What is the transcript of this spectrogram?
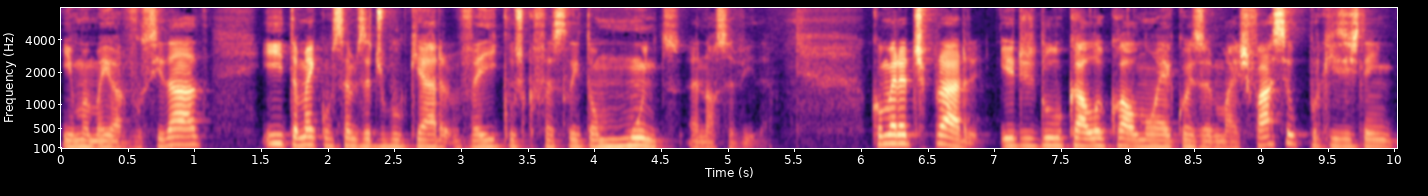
e uma maior velocidade, e também começamos a desbloquear veículos que facilitam muito a nossa vida. Como era de esperar, ir de local a local não é a coisa mais fácil, porque existem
